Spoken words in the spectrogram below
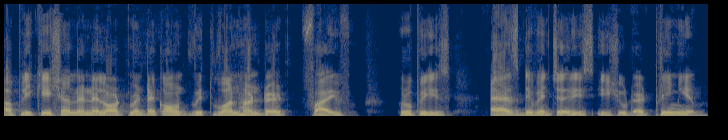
application and allotment account with 105 rupees as debenture is issued at premium.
